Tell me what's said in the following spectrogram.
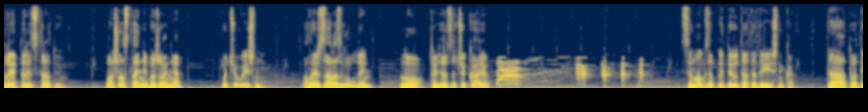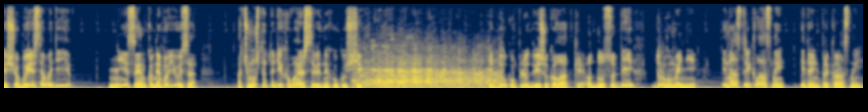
єврей перед стратою. Ваше останнє бажання? Хочу вишні. Але ж зараз грудень. Ну, то я зачекаю. Синок запитує у тата даїшника. Тату, а ти що, боїшся водіїв? Ні, синку, не боюся. А чому ж ти тоді ховаєшся від них у кущі? Піду куплю дві шоколадки: одну собі, другу мені. І настрій класний, і день прекрасний.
